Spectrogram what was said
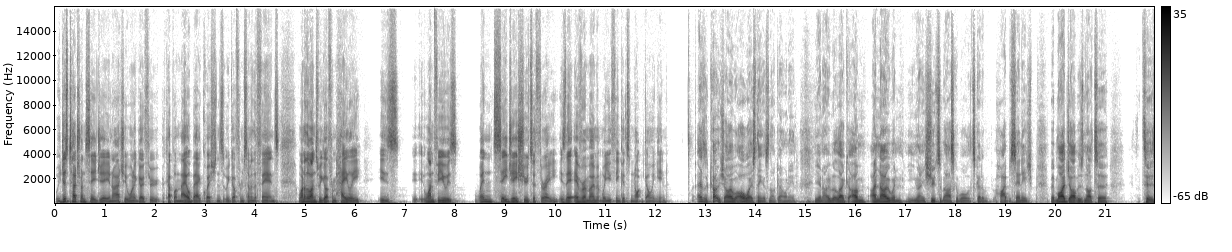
We just touched on CG, and I actually want to go through a couple of mailbag questions that we got from some of the fans. One of the ones we got from Haley is one for you is when CG shoots a three, is there ever a moment where you think it's not going in? as a coach, I always think it's not going in. You know, but like I'm, I know when you know he shoots a basketball, it's got a high percentage. But my job is not to, to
